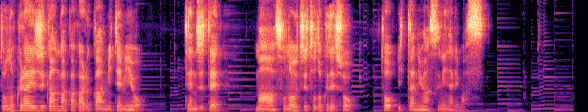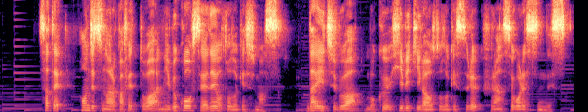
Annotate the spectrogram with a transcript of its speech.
どのくらい時間がかかるか見てみよう。転じて、まあそのうち届くでしょう。といったニュアンスになります。さて、本日のアラカフェットは2部構成でお届けします。第1部は僕、響がお届けするフランス語レッスンです。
